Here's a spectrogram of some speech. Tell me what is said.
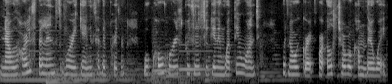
Now, the hardest felons were again inside the prison, with cohorts prisoners to get in what they want with no regret, or else trouble will come their way.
